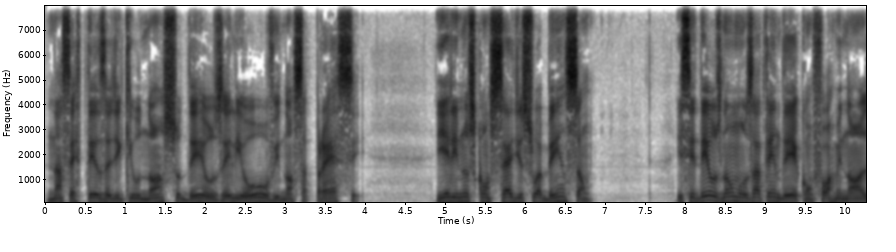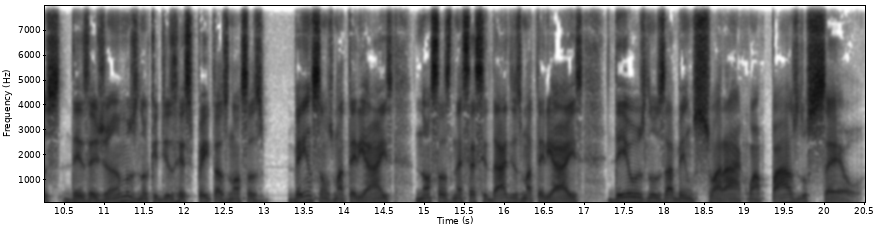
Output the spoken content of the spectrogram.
na certeza de que o nosso Deus, ele ouve nossa prece e ele nos concede sua bênção. E se Deus não nos atender conforme nós desejamos, no que diz respeito às nossas bênçãos materiais, nossas necessidades materiais, Deus nos abençoará com a paz do céu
